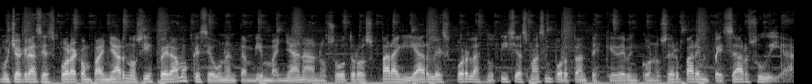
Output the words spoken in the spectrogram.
Muchas gracias por acompañarnos y esperamos que se unan también mañana a nosotros para guiarles por las noticias más importantes que deben conocer para empezar su día.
